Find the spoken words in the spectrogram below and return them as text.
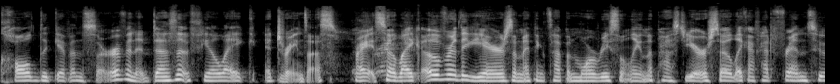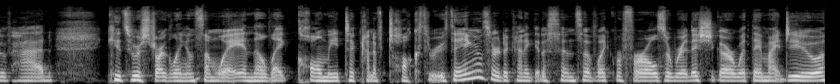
called to give and serve and it doesn't feel like it drains us, right? right? So like over the years and I think it's happened more recently in the past year or so, like I've had friends who have had kids who are struggling in some way and they'll like call me to kind of talk through things or to kind of get a sense of like referrals or where they should go or what they might do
